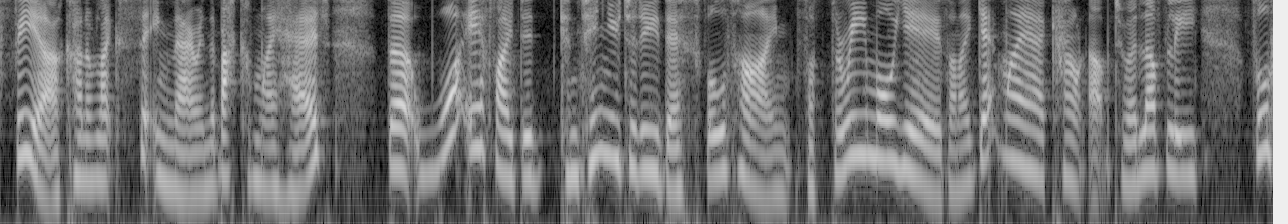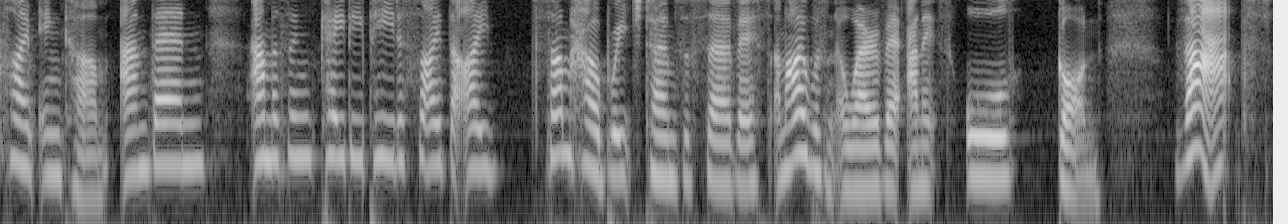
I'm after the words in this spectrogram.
fear kind of like sitting there in the back of my head that what if I did continue to do this full time for three more years and I get my account up to a lovely full time income and then Amazon KDP decide that I somehow breached terms of service and I wasn't aware of it and it's all gone. That,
